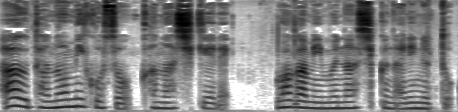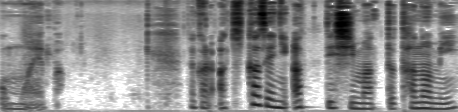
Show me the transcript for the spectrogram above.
会う頼みこそ悲しけれ我が身虚しくなりぬと思えば。だから秋風に会ってしまった頼み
